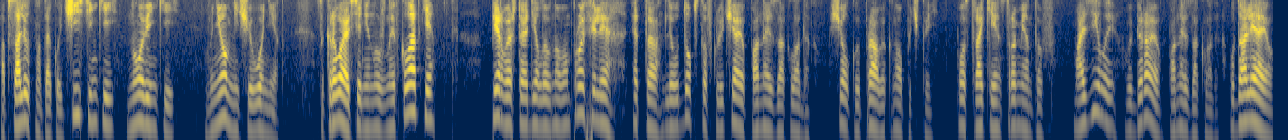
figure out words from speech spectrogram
абсолютно такой чистенький, новенький. В нем ничего нет. Закрываю все ненужные вкладки. Первое, что я делаю в новом профиле, это для удобства включаю панель закладок. Щелкаю правой кнопочкой по строке инструментов Mozilla, выбираю панель закладок. Удаляю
